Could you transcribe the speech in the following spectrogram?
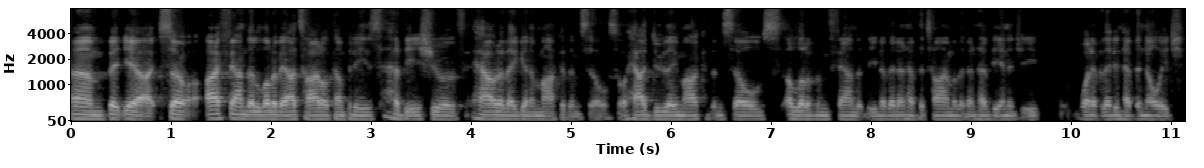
Um, but yeah, so I found that a lot of our title companies had the issue of how are they going to market themselves or how do they market themselves? A lot of them found that you know they don't have the time or they don't have the energy, whatever they didn't have the knowledge.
